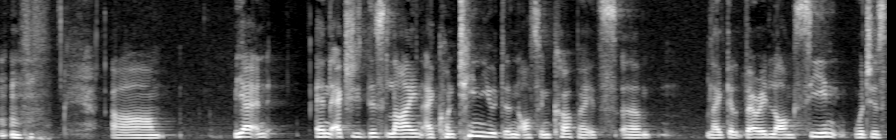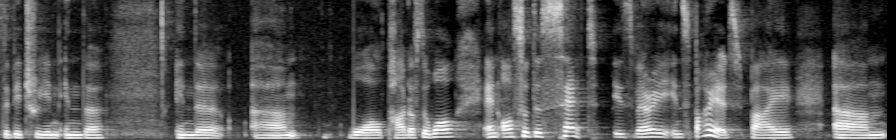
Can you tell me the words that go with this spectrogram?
um, yeah, and and actually, this line I continued, and also in Körper, it's um, like a very long scene, which is the vitrine in the in the um, wall, part of the wall, and also the set is very inspired by um,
